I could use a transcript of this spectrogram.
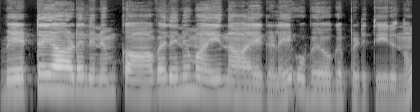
വേട്ടയാടലിനും കാവലിനുമായി നായകളെ ഉപയോഗപ്പെടുത്തിയിരുന്നു.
